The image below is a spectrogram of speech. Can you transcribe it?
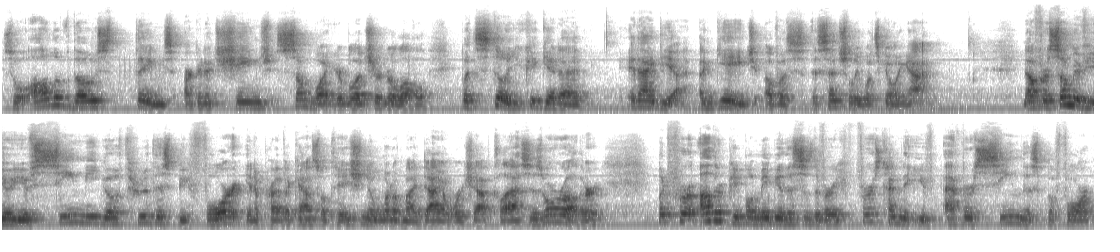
So all of those things are going to change somewhat your blood sugar level, but still you could get a, an idea, a gauge of a, essentially what's going on. Now for some of you, you've seen me go through this before in a private consultation in one of my diet workshop classes or other, but for other people, maybe this is the very first time that you've ever seen this before.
